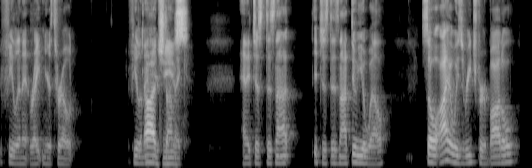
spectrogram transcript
You're feeling it right in your throat. Feeling it Ah, in your stomach. jeez. and it just does not it just does not do you well so i always reach for a bottle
